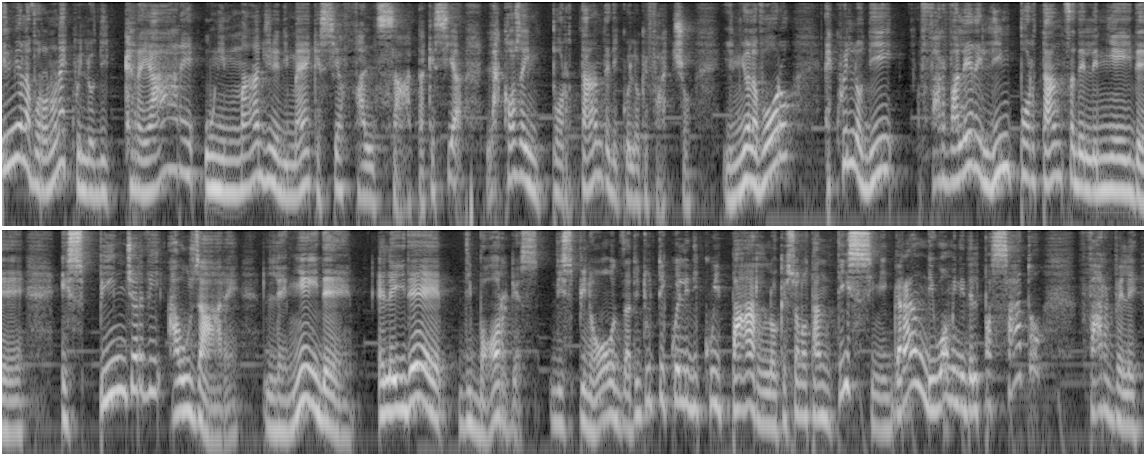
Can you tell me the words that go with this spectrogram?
il mio lavoro non è quello di creare un'immagine di me che sia falsata, che sia la cosa importante di quello che faccio. Il mio lavoro è quello di far valere l'importanza delle mie idee e spingervi a usare le mie idee e le idee di Borges, di Spinoza, di tutti quelli di cui parlo, che sono tantissimi, grandi uomini del passato, farvele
